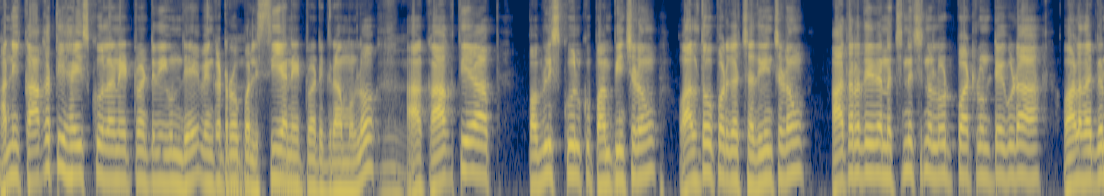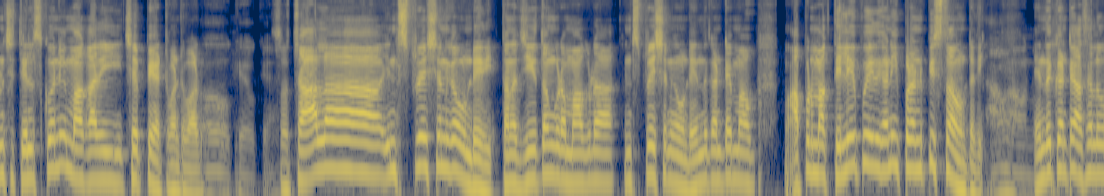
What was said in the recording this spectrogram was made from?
అని కాకతీయ హై స్కూల్ అనేటువంటిది ఉండే వెంకటరావుపల్లి సి అనేటువంటి గ్రామంలో. ఆ కాకతీయ పబ్లిక్ స్కూల్కు పంపించడం వాళ్ళతో పాటుగా చదివించడం ఆ తర్వాత ఏదైనా చిన్న చిన్న లోటుపాట్లు ఉంటే కూడా వాళ్ళ దగ్గర నుంచి తెలుసుకొని మాకు అది చెప్పేటువంటి వాడు. ఓకే ఓకే. సో చాలా ఇన్స్పిరేషన్గా ఉండేది. తన జీవితం కూడా మాకు కూడా ఇన్స్పిరేషన్గా ఉండేది. ఎందుకంటే మా అప్పుడు మాకు తెలియపోయేది కానీ ఇప్పుడు అనిపిస్తూ ఉంటుంది. ఎందుకంటే అసలు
